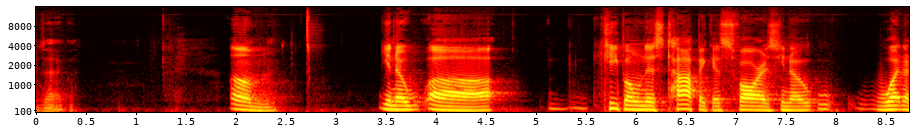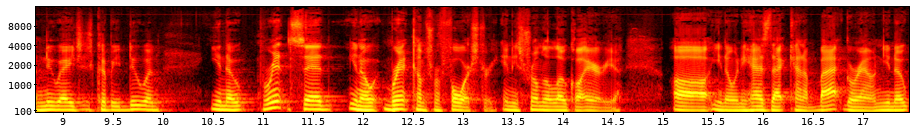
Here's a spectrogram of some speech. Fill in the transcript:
Exactly. um, you know, uh, keep on this topic as far as you know what a new agent could be doing. You know, Brent said, you know, Brent comes from forestry and he's from the local area. Uh, you know, and he has that kind of background. You know,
